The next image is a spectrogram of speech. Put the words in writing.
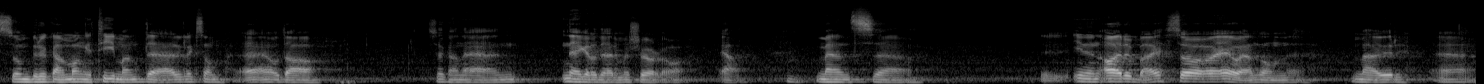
som bruker mange timer der, liksom. Eh, og da så kan jeg nedgradere meg sjøl og ja. Mens uh, innen arbeid så er jo en sånn maur uh,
